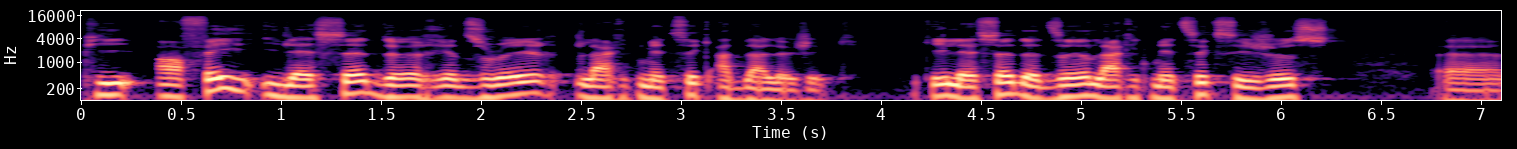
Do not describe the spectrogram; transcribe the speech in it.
puis, en fait, il essaie de réduire l'arithmétique à de la logique. Ok, Il essaie de dire l'arithmétique, c'est juste euh,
